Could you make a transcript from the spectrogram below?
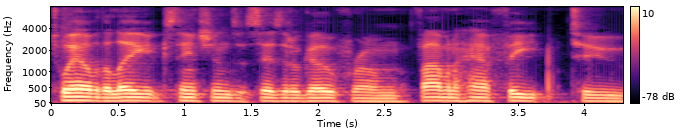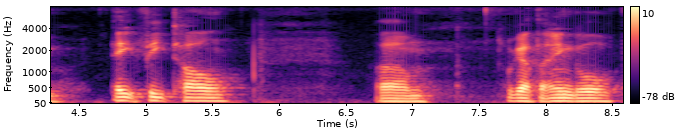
12 of the leg extensions. It says it'll go from five and a half feet to eight feet tall. Um, we got the angle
